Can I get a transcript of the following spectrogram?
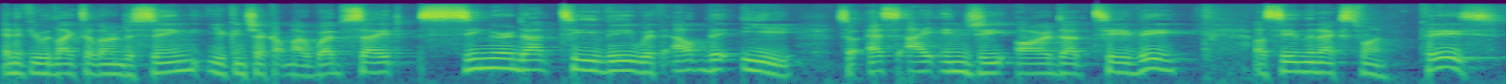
And if you would like to learn to sing, you can check out my website, singr.tv without the E. So S I N G R.tv. I'll see you in the next one. Peace.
